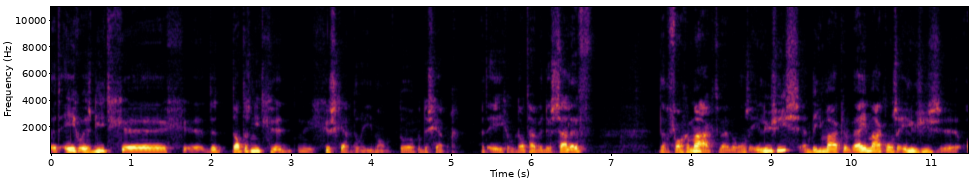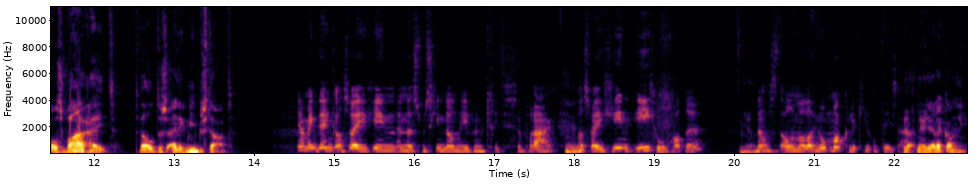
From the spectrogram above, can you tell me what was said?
het ego is niet, ge- ge- de- dat is niet ge- geschept door iemand, door de schepper. Het ego. Dat hebben we dus zelf ervan gemaakt. We hebben onze illusies en die maken, wij maken onze illusies eh, als waarheid. Terwijl het dus eigenlijk niet bestaat. Ja, maar ik denk als wij geen, en dat is misschien dan even een kritische vraag, Mhm. als wij geen ego hadden, Ja. dan was het allemaal wel heel makkelijk hier op deze aarde. Ja, nee, ja, dat kan niet.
